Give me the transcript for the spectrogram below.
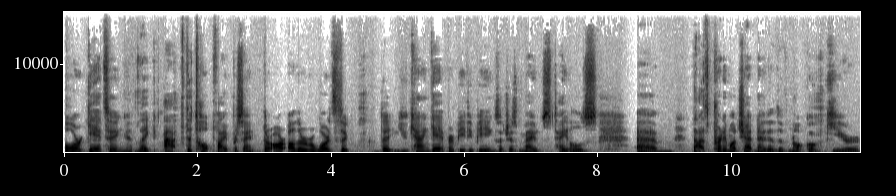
for getting like at the top 5%. There are other rewards that that you can get for PvPing, such as mounts, titles. Um, that's pretty much it now that they've not got gear.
